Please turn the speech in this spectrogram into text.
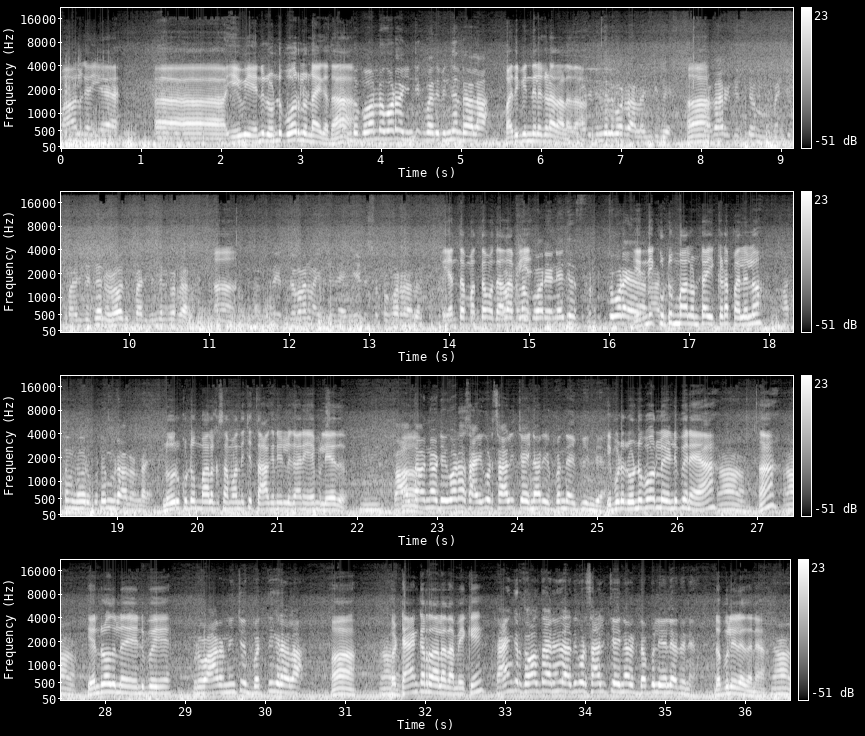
మామూలుగా ఇవి ఎన్ని? రెండు బోర్లు ఉన్నాయి కదా? రెండు బోర్లు కూడా ఇంటికి పది బిందెలు రాలా. పది బిందెలు కూడా రాలేదా? పది బిందెలు కూడా రాలా ఇంటికి. చెప్తే మంచి పది బిందెలు రోజు పది బిందెలు కూడా రాలా. దుమానం అవుతుంది నీళ్ళు సుక్క కూడా రాలా. ఎంత మొత్తం దాదాపు బోర్ అనేది ఎన్ని కుటుంబాలు ఉంటాయి ఇక్కడ పల్లెలో? మొత్తం నూరు కుటుంబాలు ఉన్నాయి. నూరు కుటుంబాలకు సంబంధించి తాగునీళ్ళు కానీ ఏమి లేదు. తాగుతా ఉన్నట్టు కూడా సాయి కూడా సాలి చేసినారు ఇబ్బంది అయిపోయింది. ఇప్పుడు రెండు బోర్లు ఎండిపోయినాయా. ఎన్ని రోజులు ఎండిపోయి? ఇప్పుడు వారం నుంచి బతికి రాలా. ట్యాంకర్ రాలేదా మీకు? ట్యాంకర్ తోలుతా అనేది అది కూడా సాలి చేసినారు డబ్బులు వేయలేదని. డబ్బులు లేదనా ఆ.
